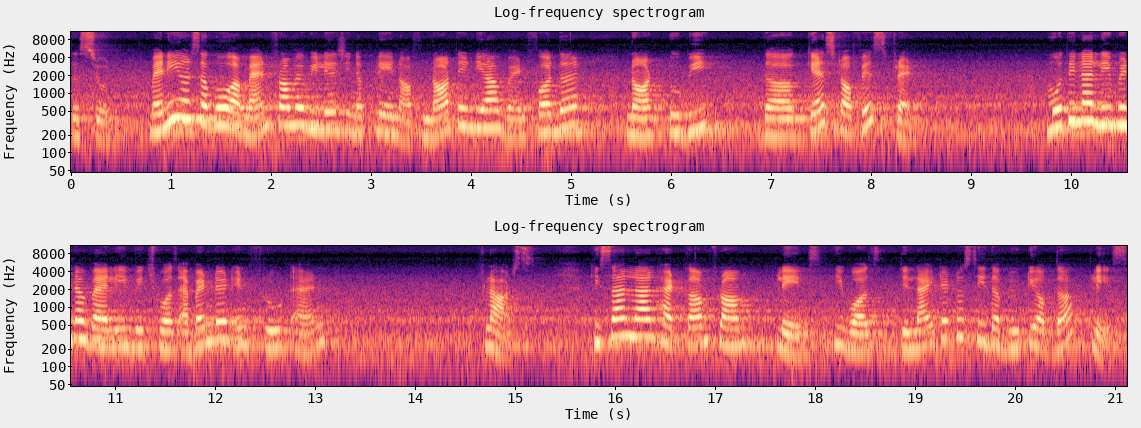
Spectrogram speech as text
the story. Many years ago, a man from a village in a plain of North India went further north to be the guest of his friend. Motilal lived in a valley which was abundant in fruit and flowers. Kisan Lal had come from plains. He was delighted to see the beauty of the place.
